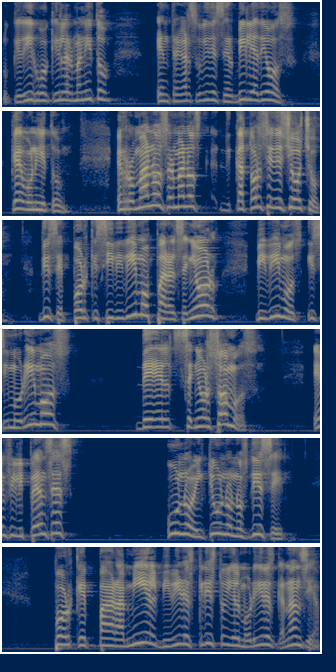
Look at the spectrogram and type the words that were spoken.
Lo que dijo aquí el hermanito, entregar su vida y servirle a Dios. Qué bonito. En Romanos, hermanos, 14 y 18 dice, porque si vivimos para el Señor, vivimos y si morimos, del Señor somos. En Filipenses 1:21 nos dice, porque para mí el vivir es Cristo y el morir es ganancia.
